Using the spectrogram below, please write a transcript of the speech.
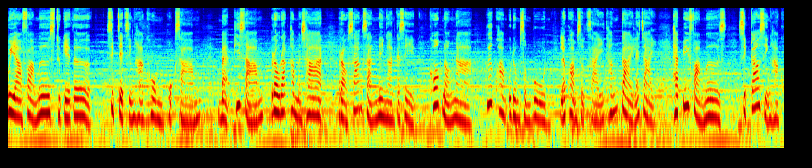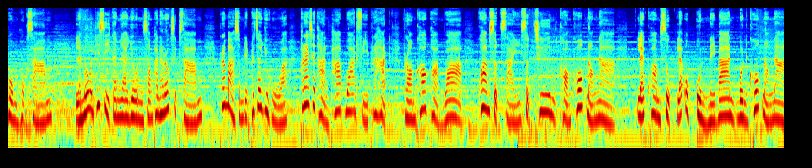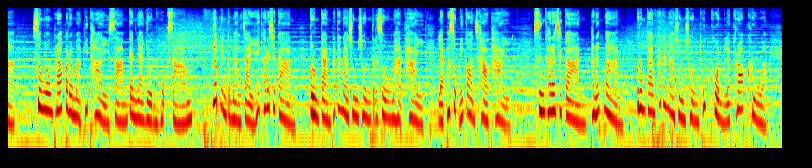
We are farmers together 17 สิงหาคม 63 แบบที่ 3 เรารักธรรมชาติ เราสร้างสรรค์ในงานเกษตร โคกหนองนา เพื่อความอุดมสมบูรณ์ และความสดใสทั้งกายและใจ Happy Farmers 19 สิงหาคม 63 และเมื่อวันที่ 4 กันยายน 2563 พระบาทสมเด็จพระเจ้าอยู่หัว พระราชทานภาพวาดฝีพระหัตถ์พร้อมข้อความว่า ความสดใสสดชื่นของโคกหนองนา และความสุขและอบอุ่นในบ้านบนโคกหนองนา ทรงลงพระปรมาภิไธย3 กันยายน 63 เพื่อเป็นกำลังใจให้ข้าราชการ กรมการพัฒนาชุมชนกระทรวงมหาดไทย และพระสงนิกรชาวไทย ซึ่งข้าราชการ พนักงาน กรมการพัฒนาชุมชนทุกคนและครอบครัว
